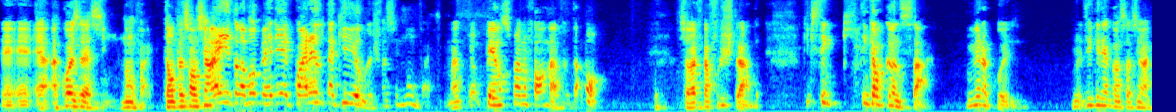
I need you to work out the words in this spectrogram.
É, é, é, a coisa é assim, não vai. Então o pessoal assim, aí, então eu vou perder 40 quilos. Eu falo assim, não vai. Mas eu penso, mas não falo nada. Tá bom. Só vai ficar frustrada. O que você tem que, tem que alcançar? Primeira coisa, tem que alcançar assim, ó,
